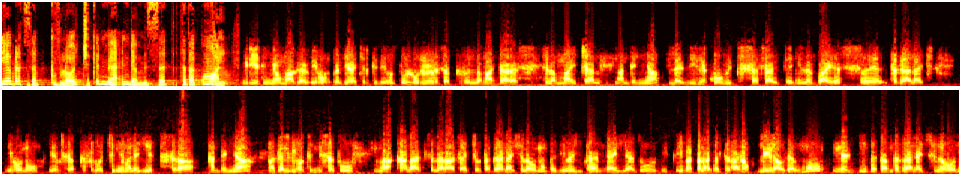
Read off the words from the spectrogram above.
የህብረተሰብ ክፍሎች ቅድሚያ እንደሚሰጥ ተጠቁሟል። እንግዲህ የትኛውም ሀገር ቢሆን በዚህ አጭር ጊዜ ውስጥ ሁሉንም የህብረተሰብ ክፍል ለማዳረስ ስለማይቻል አንደኛ ለዚህ ለኮቪድ አስራ ዘጠኝ ለቫይረስ ተጋላጭ የሆኑ የህብረተሰብ ክፍሎችን የመለየት ስራ አንደኛ አገልግሎት የሚሰጡ አካላት ለራሳቸው ተጋላጭ ስለሆኑ በዚህ በሽታ እንዳይያዙ የመከላከል ስራ ነው። ሌላው ደግሞ እነዚህ በጣም ተጋላጭ ስለሆኑ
